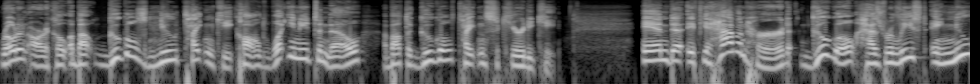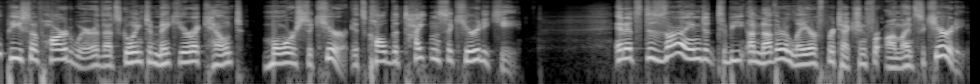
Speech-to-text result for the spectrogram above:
wrote an article about Google's new Titan key called What You Need to Know About the Google Titan Security Key. And uh, if you haven't heard, Google has released a new piece of hardware that's going to make your account more secure. It's called the Titan Security Key. And it's designed to be another layer of protection for online security.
